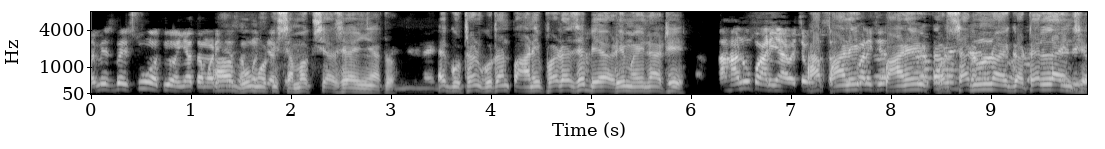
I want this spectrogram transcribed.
રમેશભાઈ શું હતું અહીંયા તમારી બહુ મોટી સમસ્યા છે? અહીંયા તો. એ ગુઠણ ગુઠણ પાણી પડે છે બે અઢી મહિનાથી. આનું પાણી આવે છે? આ પાણી પાણી વરસાદનું ગટર લાઈન છે.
